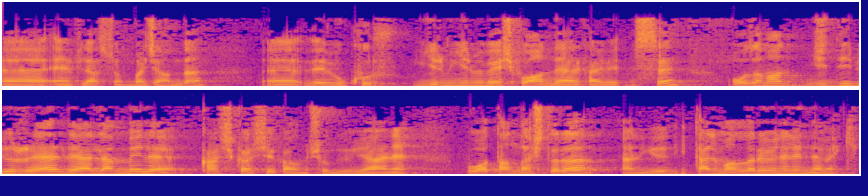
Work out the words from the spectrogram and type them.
e, enflasyon bacağında e, ve bu kur 20-25 puan değer kaybetmişse o zaman ciddi bir reel değerlenmeyle karşı karşıya kalmış oluyor. Yani bu vatandaşlara yani gidin ithal mallara yönelin demek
